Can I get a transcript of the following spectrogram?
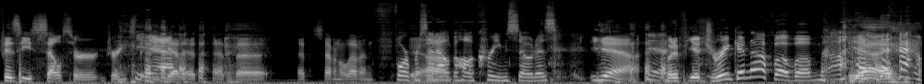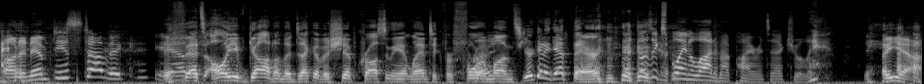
fizzy seltzer drinks that Yeah. you get at, at the at the 7-Eleven. 4% Yeah. alcohol cream sodas. Yeah, but if you drink enough of them Yeah. on an empty stomach, If that's all you've got on the deck of a ship crossing the Atlantic for four Right. months, you're gonna get there. It does explain a lot about pirates, actually. Uh, yeah.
